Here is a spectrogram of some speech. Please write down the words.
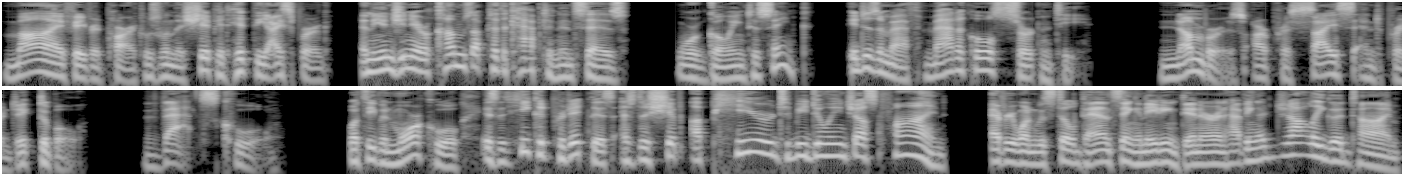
My favorite part was when the ship had hit the iceberg and the engineer comes up to the captain and says, We're going to sink. It is a mathematical certainty. Numbers are precise and predictable. That's cool. What's even more cool is that he could predict this as the ship appeared to be doing just fine. Everyone was still dancing and eating dinner and having a jolly good time.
